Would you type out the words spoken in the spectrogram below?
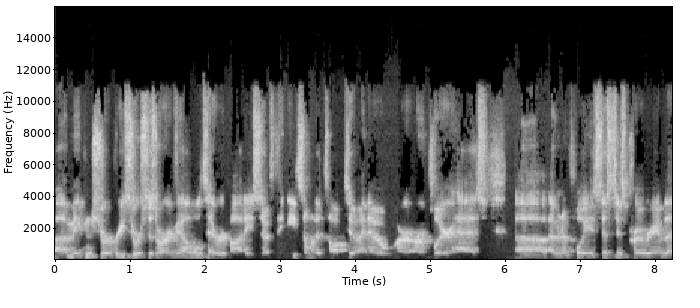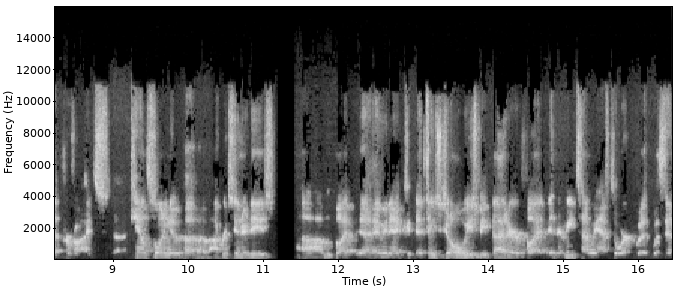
uh, making sure resources are available to everybody. So if they need someone to talk to, I know our, our employer has uh, an employee assistance program that provides uh, counseling uh, opportunities. Um, but uh, I mean, it, things could always be better. But in the meantime, we have to work with, within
